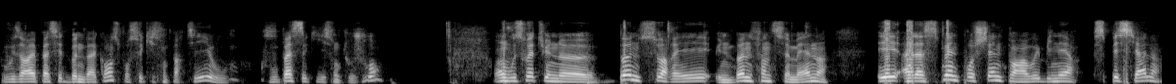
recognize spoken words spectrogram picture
vous aurez passé de bonnes vacances pour ceux qui sont partis ou que vous passez ceux qui y sont toujours. On vous souhaite une euh, bonne soirée, une bonne fin de semaine et à la semaine prochaine pour un webinaire spécial.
